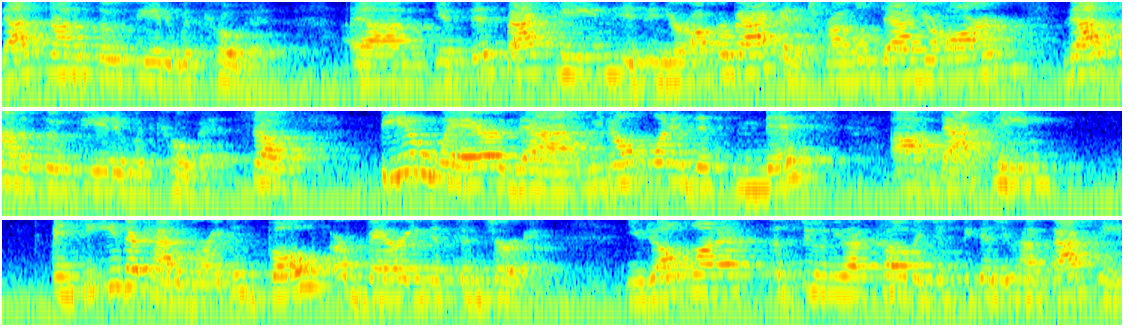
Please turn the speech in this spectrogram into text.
that's not associated with COVID. Um, if this back pain is in your upper back and it travels down your arm, that's not associated with COVID. So be aware that we don't want to dismiss uh, back pain into either category because both are very disconcerting. You don't want to assume you have COVID just because you have back pain,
